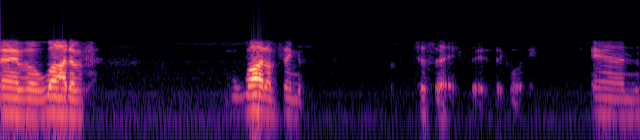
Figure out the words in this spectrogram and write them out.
I have a lot of a lot of things to say, basically and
